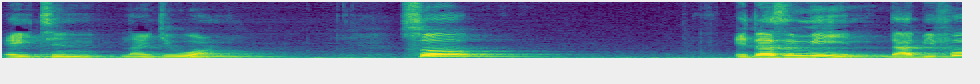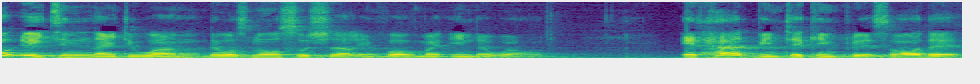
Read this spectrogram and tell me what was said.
1891. So, it doesn't mean that before 1891 there was no social involvement in the world. It had been taking place. All the,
